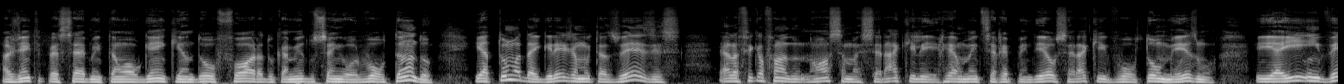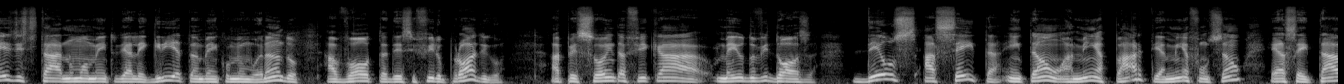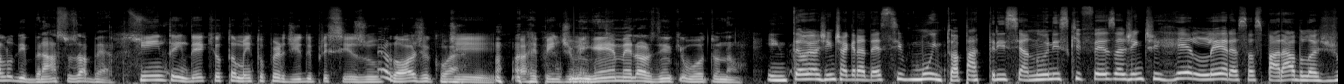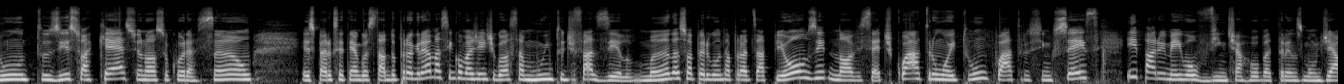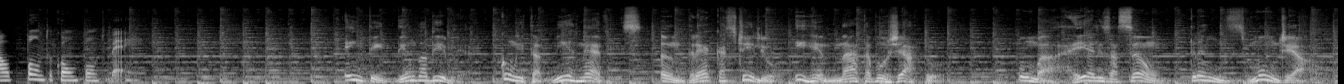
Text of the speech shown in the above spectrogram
a gente percebe então alguém que andou fora do caminho do Senhor voltando e a turma da igreja muitas vezes ela fica falando: nossa, mas será que ele realmente se arrependeu? Será que voltou mesmo? E aí, em vez de estar num momento de alegria também comemorando a volta desse filho pródigo, a pessoa ainda fica meio duvidosa. Deus aceita, então, a minha parte, a minha função é aceitá-lo de braços abertos. E entender que eu também estou perdido e preciso É lógico, é. de arrependimento. ninguém é melhorzinho que o outro, não. Então a gente agradece muito a Patrícia Nunes que fez a gente reler essas parábolas juntos. Isso aquece o nosso coração. Eu espero que você tenha gostado do programa, assim como a gente gosta muito de fazê-lo. Manda sua pergunta para o WhatsApp 11 974 181 456 e para o e-mail ouvinte transmundial.com.br. Entendendo a Bíblia, com Itamir Neves, André Castilho e Renata Burjato. Uma realização transmundial.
